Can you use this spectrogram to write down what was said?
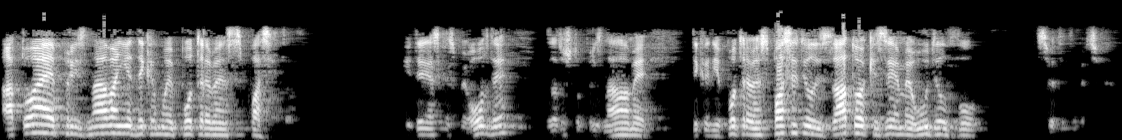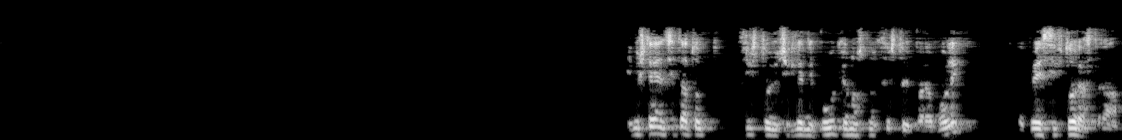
а тоа е признавање дека му е потребен спасител. И денеска сме овде, затоа што признаваме дека ни е потребен спасител и затоа ќе земеме удел во светата вечера. И уште еден цитат од Христови очигледни полуки, односно Христови параболи, од 52 страна.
